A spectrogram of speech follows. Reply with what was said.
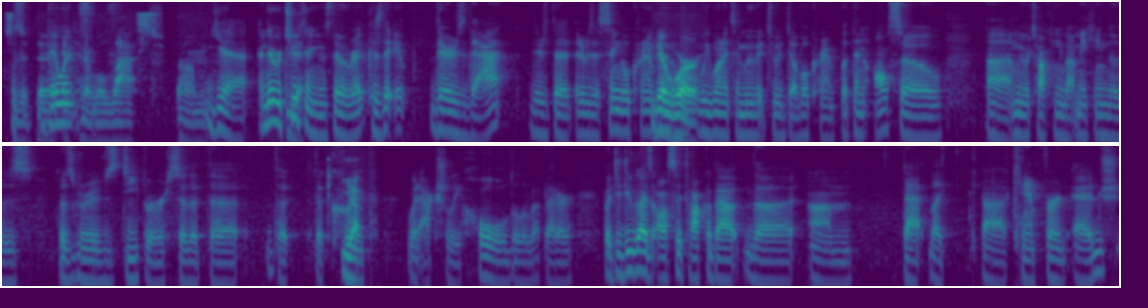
so that the they went, antenna will last. Um, yeah, and there were two yeah. things though, right? Because the, there's that. There's the there was a single crimp. There were. We wanted to move it to a double crimp, but then also, uh, we were talking about making those those grooves deeper so that the the the crimp yep. Would actually hold a little bit better. But did you guys also talk about the um, that like uh, chamfered edge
